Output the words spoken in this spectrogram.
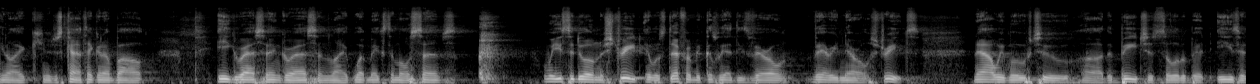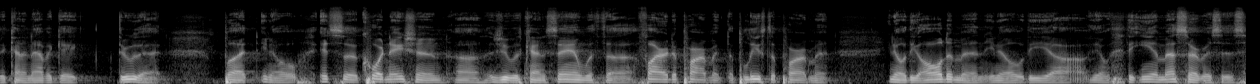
You know, like you know, just kind of thinking about egress, ingress, and like what makes the most sense. when we used to do it on the street, it was different because we had these very, very narrow streets. Now we move to uh, the beach. It's a little bit easier to kind of navigate through that. But you know, it's a coordination, uh, as you were kind of saying, with the fire department, the police department, you know, the aldermen, you know, the uh, you know the EMS services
